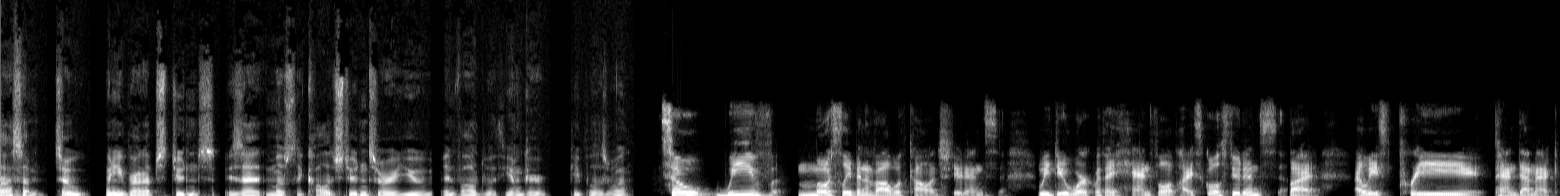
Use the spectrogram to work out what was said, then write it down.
awesome. So when you brought up students is that mostly college students or are you involved with younger people as well so we've mostly been involved with college students we do work with a handful of high school students but at least pre pandemic,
